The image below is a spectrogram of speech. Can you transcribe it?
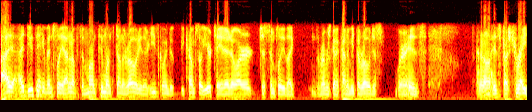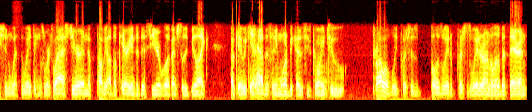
I, I do think eventually, I don't know if it's a month, two months down the road, either he's going to become so irritated or just simply like the rubber's going to kind of meet the road just where his, I don't know, his frustration with the way things worked last year and the, probably how they'll carry into this year will eventually be like, okay, we can't have this anymore because he's going to probably push his pull his weight push his weight around a little bit there and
